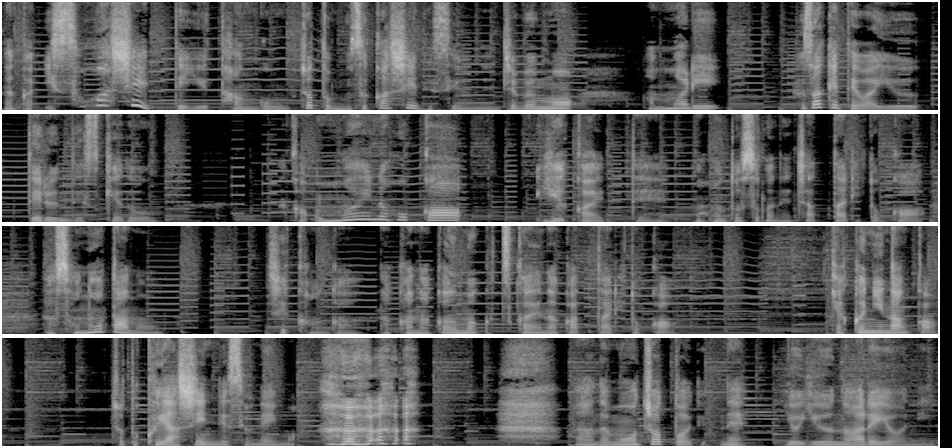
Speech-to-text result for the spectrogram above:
なんか忙しいっていう単語もちょっと難しいですよね。自分もあんまりふざけては言ってるんですけどなんか思いのほか家帰って、まあ、ほんとすぐ寝ちゃったりとかその他の時間がなかなかうまく使えなかったりとか逆になんかちょっと悔しいんですよね今。なのでもうちょっとね余裕のあるように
